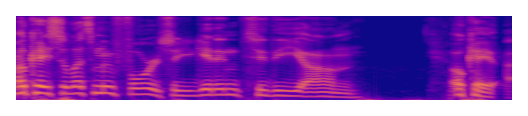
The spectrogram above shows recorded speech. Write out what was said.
okay, so let's move forward. So you get into the um, okay. uh,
